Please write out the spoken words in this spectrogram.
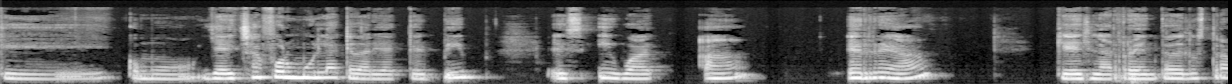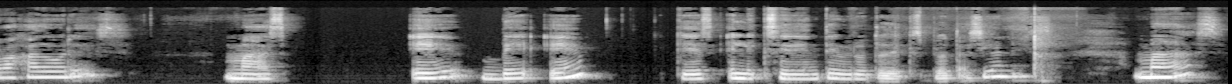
que como ya hecha fórmula quedaría que el PIB es igual a RA, que es la renta de los trabajadores, más EBE, e, que es el excedente bruto de explotaciones, más,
